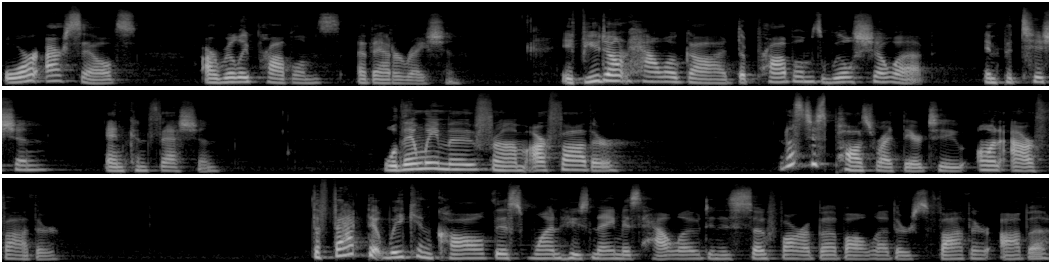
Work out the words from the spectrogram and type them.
or ourselves are really problems of adoration. If you don't hallow God, the problems will show up in petition and confession. Well, then we move from our Father. Let's just pause right there, too, on our Father. The fact that we can call this one whose name is hallowed and is so far above all others, Father Abba,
